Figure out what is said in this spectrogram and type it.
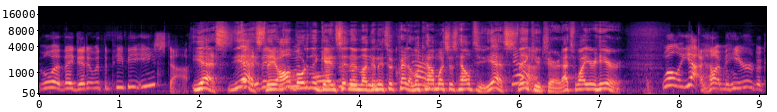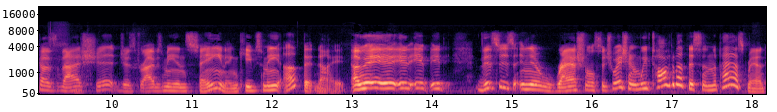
Well, they did it with the PPE stuff. yes, yes. they They, did all voted against it, and then like then they took credit. Look how much this helped you. Yes, thank you, Chair. That's why you're here. Well, yeah, I'm here because that shit just drives me insane and keeps me up at night. I mean, it, it, it, it this is an irrational situation. We've talked about this in the past, man.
